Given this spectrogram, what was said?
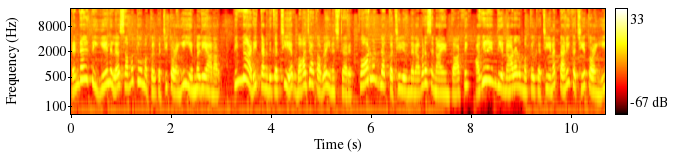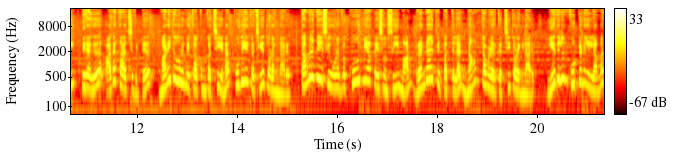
ரெண்டாயிரத்தி ஏழுல சமத்துவ மக்கள் கட்சி தொடங்கி எம்எல்ஏ ஆனார். பின்னாடி தனது கட்சியை பாஜகவில் இணைச்சிட்டாரு. ஃபார்வர்ட் பிளாக் கட்சியில் இருந்த நவரச நாயன் கார்த்திக் அகில இந்திய நாடாளு மக்கள் கட்சி என தனி கட்சியை தொடங்கி பிறகு அதை கலைச்சு விட்டு மனித உரிமை காக்கும் கட்சி என புதிய கட்சியை தொடங்கினாரு. தமிழ் தேசிய உணர்வை கூர்மையா பேசும் சீமான் ரெண்டாயிரத்தி பத்துல நாம் தமிழர் கட்சி தொடங்கினார். எதிலும் கூட்டணி இல்லாம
